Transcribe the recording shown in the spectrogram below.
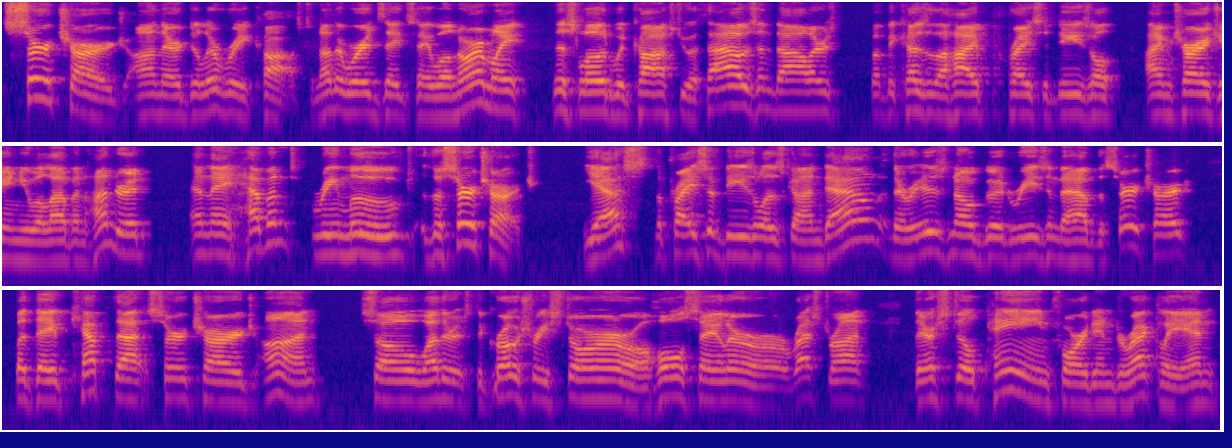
surcharge on their delivery cost. In other words, they'd say, well, normally this load would cost you $1,000, but because of the high price of diesel, I'm charging you 1100 and they haven't removed the surcharge. Yes, the price of diesel has gone down. There is no good reason to have the surcharge, but they've kept that surcharge on. So whether it's the grocery store or a wholesaler or a restaurant, they're still paying for it indirectly. And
